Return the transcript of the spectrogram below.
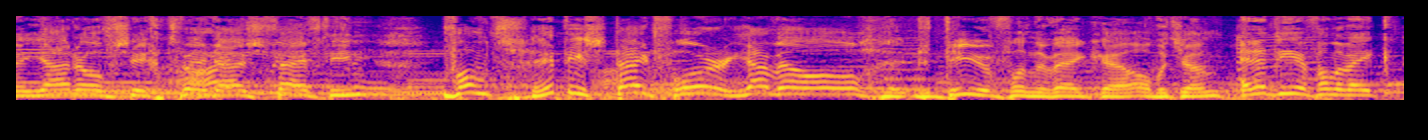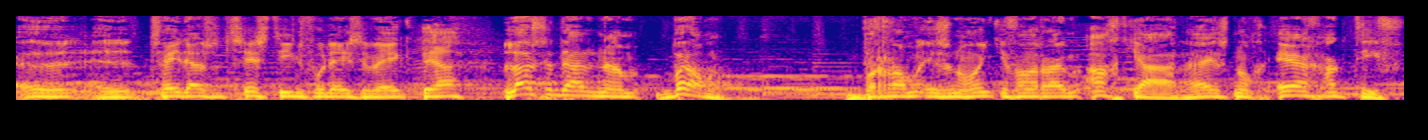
jaaroverzicht 2015. Want het is tijd voor, jawel, het dier van de week, eh, Albert-Jan. En het dier van de week, eh, eh, 2016 voor deze week... Ja. luister naar de naam Bram. Bram is een hondje van ruim 8 jaar. Hij is nog erg actief.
